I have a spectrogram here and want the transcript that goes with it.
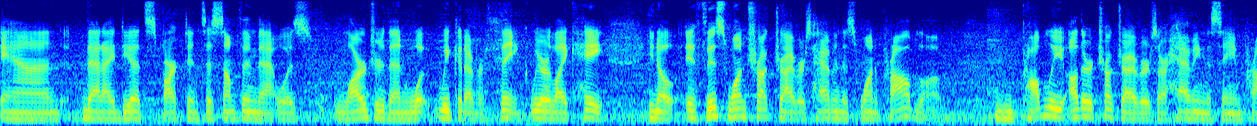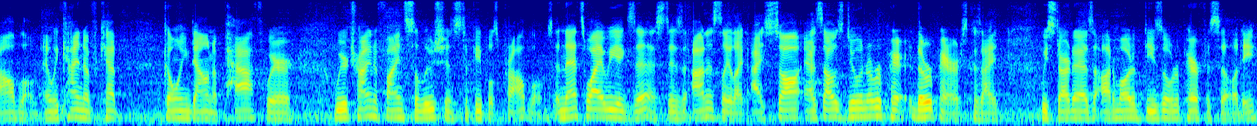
and that idea sparked into something that was larger than what we could ever think. We were like, hey, you know, if this one truck driver is having this one problem, probably other truck drivers are having the same problem. And we kind of kept going down a path where were trying to find solutions to people's problems. And that's why we exist is honestly like i saw as i was doing the, repair, the repairs because i we started as an automotive diesel repair facility.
